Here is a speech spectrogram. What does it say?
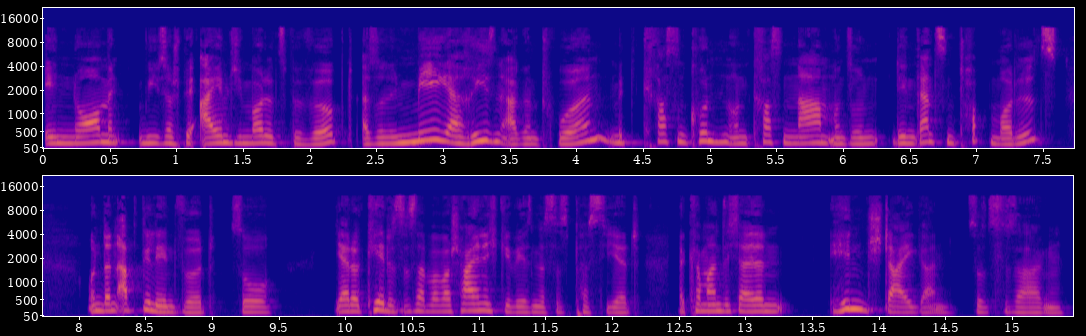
enormen, wie zum Beispiel IMG Models bewirbt, also eine mega Riesenagenturen mit krassen Kunden und krassen Namen und so den ganzen Top-Models und dann abgelehnt wird. So, ja, okay, das ist aber wahrscheinlich gewesen, dass das passiert. Da kann man sich ja dann hinsteigern, sozusagen.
